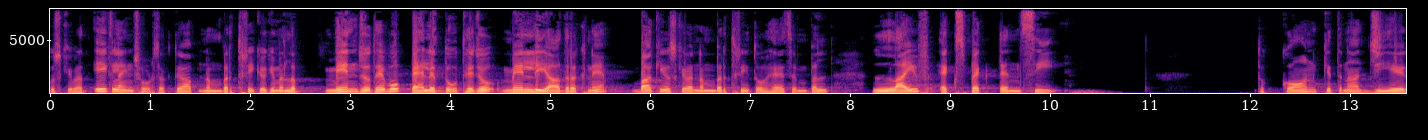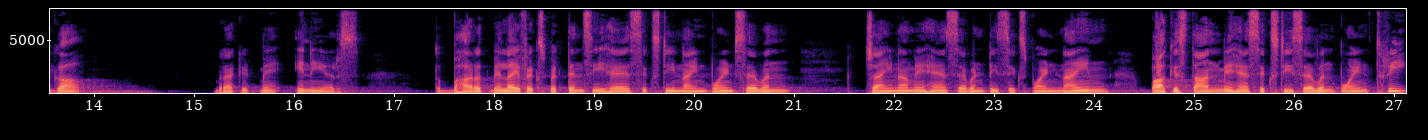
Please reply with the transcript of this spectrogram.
उसके बाद एक लाइन छोड़ सकते हो आप नंबर थ्री क्योंकि मतलब मेन जो थे वो पहले दो थे जो मेनली याद रखने बाकी उसके बाद नंबर थ्री तो है सिंपल लाइफ एक्सपेक्टेंसी तो कौन कितना जिएगा? ब्रैकेट में इन ईयर्स तो भारत में लाइफ एक्सपेक्टेंसी है 69.7 चाइना में है 76.9 पाकिस्तान में है 67.3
